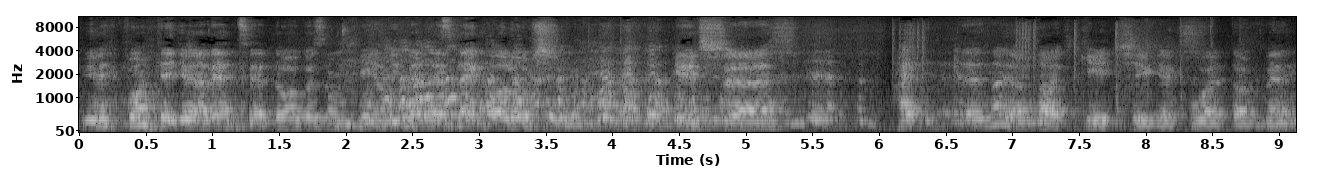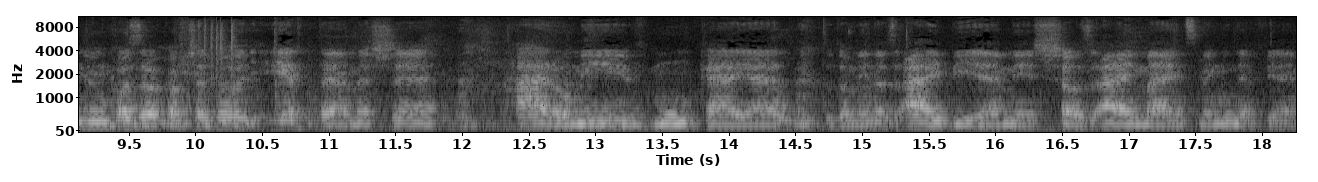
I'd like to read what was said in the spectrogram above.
mi még pont egy olyan rendszer dolgozunk ki, amiben ez megvalósul. És hát nagyon nagy kétségek voltak bennünk azzal kapcsolatban, hogy értelmese három év munkáját, mit tudom én, az IBM és az iMinds, meg mindenféle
